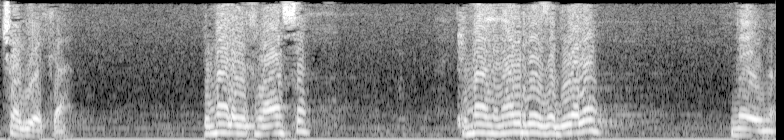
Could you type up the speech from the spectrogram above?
čovjeka. Ima li ihlasa? Ima li nagrade za dijelo? Ne ima.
